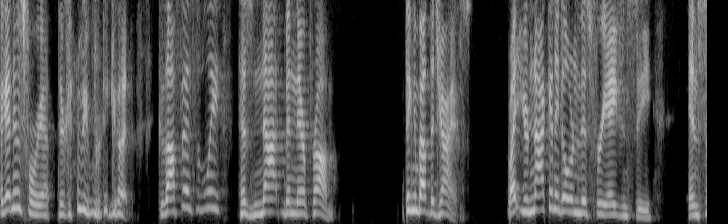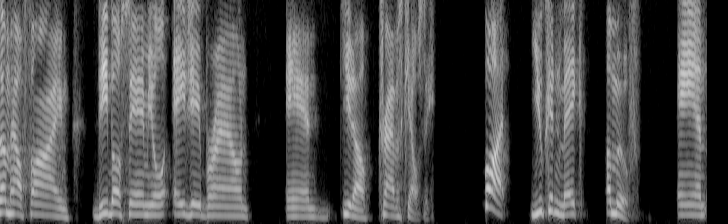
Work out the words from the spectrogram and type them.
I got news for you. They're going to be pretty good because offensively has not been their problem. Think about the Giants, right? You're not going to go into this free agency and somehow find Deebo Samuel, AJ Brown, and, you know, Travis Kelce. But you can make a move. And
